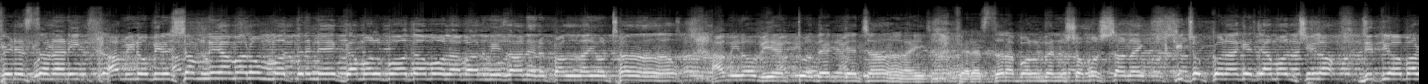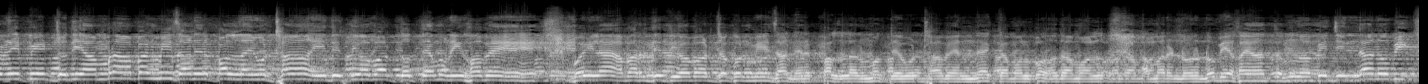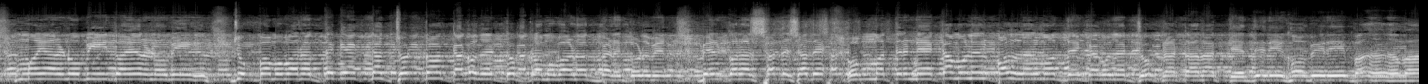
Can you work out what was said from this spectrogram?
ওরি ফেরেস্তানারি আমি নবীর সামনে আমার উম্মতের নেকামল বদামল আবার মিজানের পাল্লায় ওঠাও। আমি নবী, একটু দেখতে চাই। ফেরেস্তারা বলবেন, সমস্যা নাই। কিছুক্ষণ আগে যেমন ছিল, দ্বিতীয়বার রিপিট যদি আমরা আবার মিজানের পাল্লায় ওঠাই, দ্বিতীয়বার তো তেমনই হবে। বইলা আবার দ্বিতীয়বার যখন মিজানের পাল্লার মধ্যে উঠাবেন নেকামল বদামল আমার নূর নবী হায়াতুল নবী, জিন্দা নবী, মায়ার নবী, দয়ার নবী। জুব্বা মুবারক থেকে একটা ছোট্ট কাগজের টুকরা মুবারক বের করবেন। বের করার সাথে সাথে উম্মতের নেকামলের পাল্লার মধ্যে কাগজের টুকরাটা রাখতে দেরি হবে রে বাবা।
